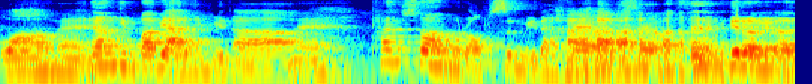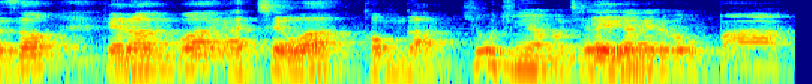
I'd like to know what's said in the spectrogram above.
와 네. 그냥 김밥이 아닙니다. 네. 탄수화물 없습니다. 네, 없어요, 없어요. 이러면서 계란과 야채와 건강. 최고 중요한 거 제가 예. 이 가게를 보고 빡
